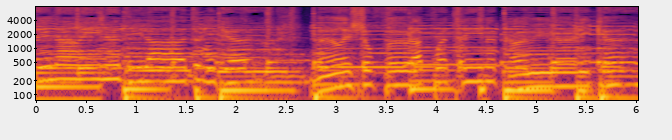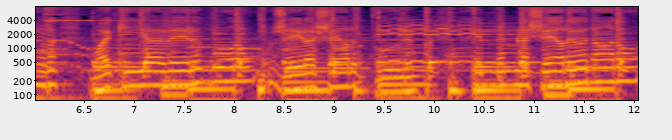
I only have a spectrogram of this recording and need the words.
les narines, dilate mon cœur, me réchauffe la poitrine comme une liqueur. Moi qui avais le bourdon, j'ai la chair de poule, et même la chair de dindon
